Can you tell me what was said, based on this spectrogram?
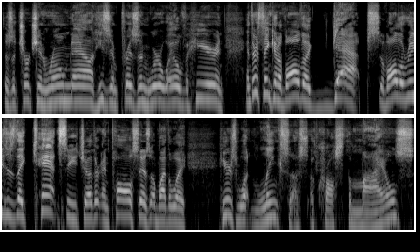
There's a church in Rome now, and he's in prison. We're way over here. And, and they're thinking of all the gaps, of all the reasons they can't see each other. And Paul says, oh, by the way, here's what links us across the miles.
